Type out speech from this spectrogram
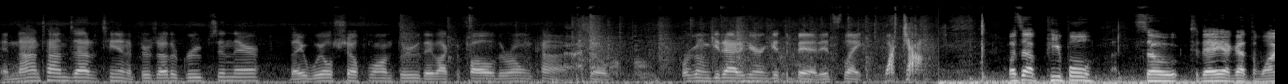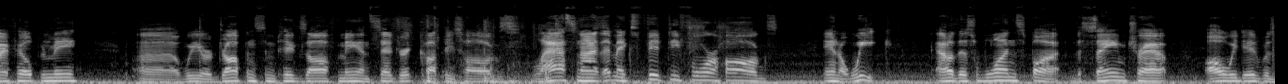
and nine times out of 10, if there's other groups in there, they will shuffle on through. They like to follow their own kind. So we're gonna get out of here and get to bed. It's late. Watch out! What's up, people? So today I got the wife helping me. Uh, we are dropping some pigs off. Me and Cedric caught these hogs last night. That makes 54 hogs in a week out of this one spot. The same trap. All we did was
